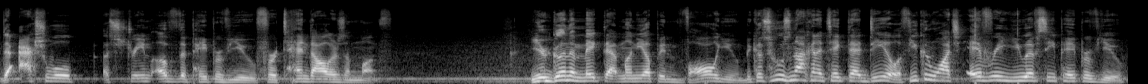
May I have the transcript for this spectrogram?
the actual a stream of the pay per view for ten dollars a month, you're gonna make that money up in volume because who's not gonna take that deal? If you can watch every UFC pay per view,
